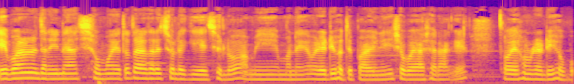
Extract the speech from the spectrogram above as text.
এবার জানি না, সময় এত তাড়াতাড়ি চলে গিয়েছিল। আমি মানে রেডি হতে পারিনি সবাই আসার আগে। তো এখন রেডি হব।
